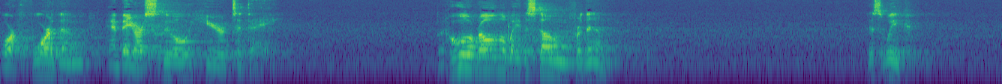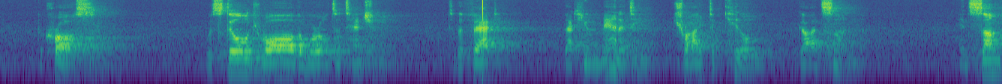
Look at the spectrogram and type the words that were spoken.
or for them, and they are still here today. But who will roll away the stone for them? This week, the cross will still draw the world's attention to the fact that humanity tried to kill God's Son in some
